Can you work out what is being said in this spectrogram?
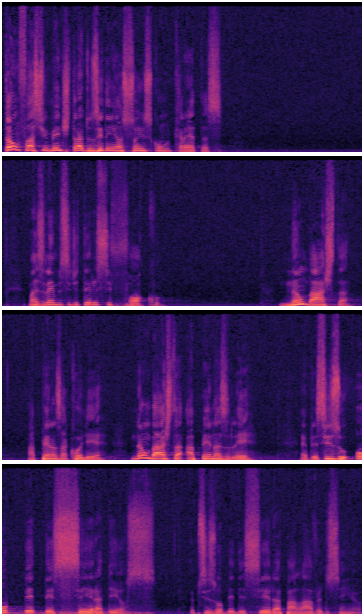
tão facilmente traduzida em ações concretas. Mas lembre-se de ter esse foco. Não basta apenas acolher. Não basta apenas ler. É preciso obedecer a Deus. É preciso obedecer a palavra do Senhor.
